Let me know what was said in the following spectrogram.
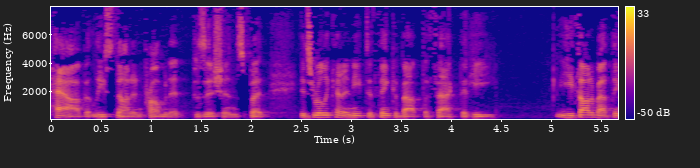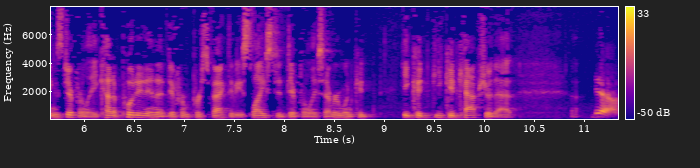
have, at least not in prominent positions. But it's really kind of neat to think about the fact that he he thought about things differently. He kind of put it in a different perspective. He sliced it differently, so everyone could he could he could capture that. Yeah,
